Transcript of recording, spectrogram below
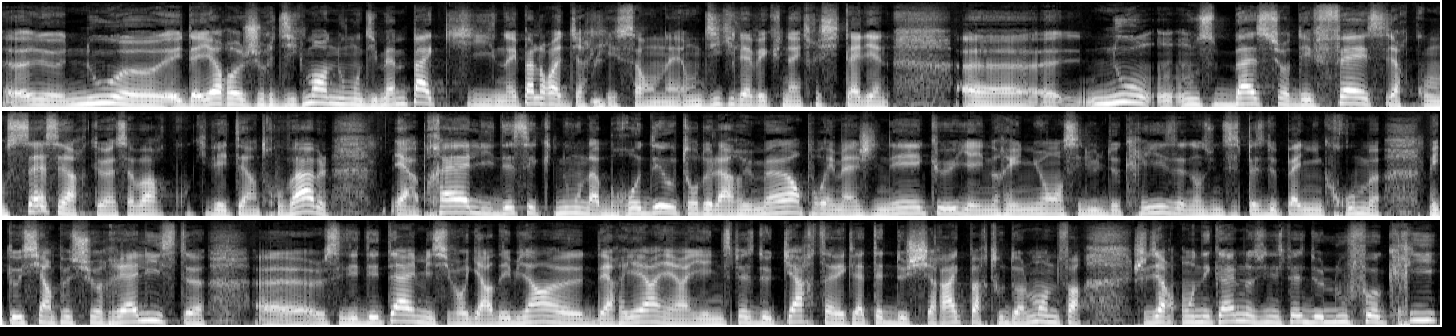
nous, et d'ailleurs, juridiquement, nous, on dit même pas qu'il n'avait pas le droit de dire qu'il est ça. On, on dit qu'il est avec une actrice italienne. nous, on, se base sur des faits, c'est-à-dire qu'on sait, c'est-à-dire qu'à savoir qu'il a été introuvable. Et après, l'idée, c'est que nous, on a brodé autour de la rumeur pour imaginer qu'il y a une réunion en cellule de crise, dans une espèce de panic room, mais qui est aussi un peu surréaliste. Euh, c'est des détails, mais si vous regardez bien, euh, derrière, il y, a, une espèce de carte avec la tête de Chirac partout dans le monde. Enfin, je veux dire, on est quand même dans une espèce de loufoquerie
